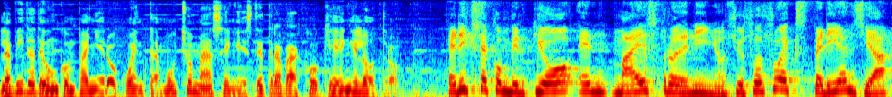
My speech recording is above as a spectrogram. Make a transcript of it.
La vida de un compañero cuenta mucho más en este trabajo que en el otro. Eric se convirtió en maestro de niños y usó su experiencia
